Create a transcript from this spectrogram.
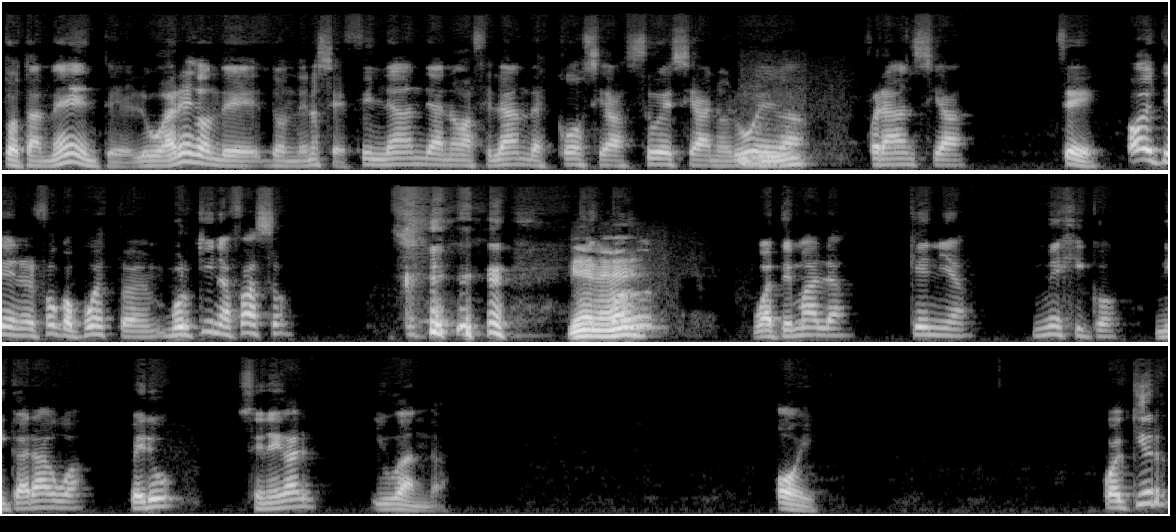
Totalmente. Lugares donde, donde, no sé, Finlandia, Nueva Zelanda, Escocia, Suecia, Noruega, Francia. Sí, hoy tienen el foco puesto en Burkina Faso. Bien, ¿eh? Guatemala, Kenia, México, Nicaragua, Perú, Senegal y Uganda. Hoy. Cualquier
